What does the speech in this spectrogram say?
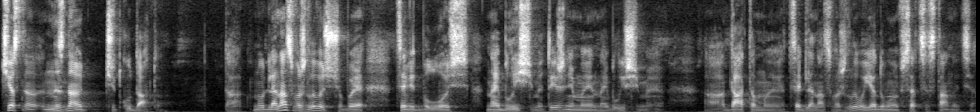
Чесно, не знаю чітку дату. Так, ну для нас важливо, щоб це відбулось найближчими тижнями, найближчими а, датами. Це для нас важливо. Я думаю, все це станеться.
